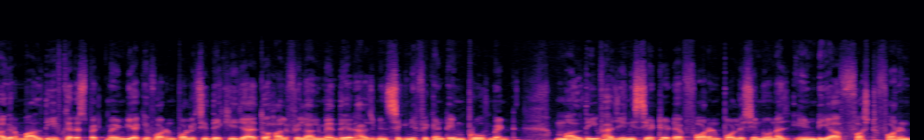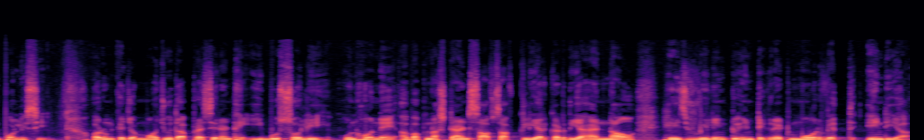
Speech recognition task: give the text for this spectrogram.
अगर मालदीव के रिस्पेक्ट में इंडिया की फॉरेन पॉलिसी देखी जाए तो हाल फ़िलहाल में there has been significant improvement Maldives has initiated a foreign policy known as India first foreign policy और उनके जो मौजूदा प्रेसिडेंट हैं, ईबू सोली, उन्होंने अब अपना स्टैंड साफ़ साफ़ क्लियर कर दिया है now he is willing to integrate more with India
